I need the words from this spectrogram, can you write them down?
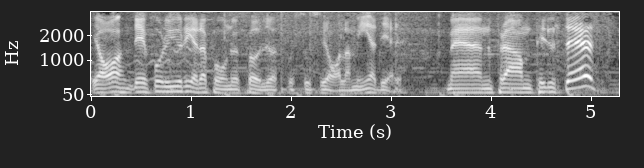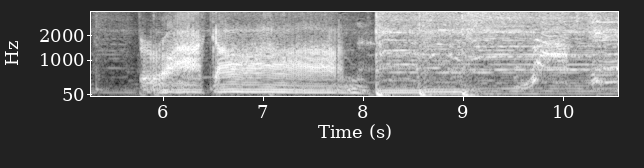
Ja, det får du ju reda på om du följer oss på sociala medier. Men fram tills dess... Rock on! Rock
